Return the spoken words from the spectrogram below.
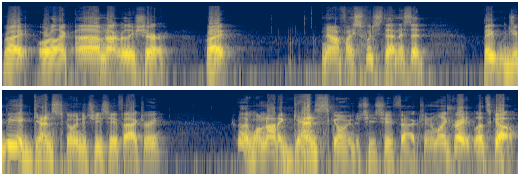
right? Or like, "I'm not really sure," right? Now, if I switch that and I said, "Babe, would you be against going to Cheesecake Factory?" She'd be like, "Well, I'm not against going to Cheesecake Factory." And I'm like, "Great, let's go."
